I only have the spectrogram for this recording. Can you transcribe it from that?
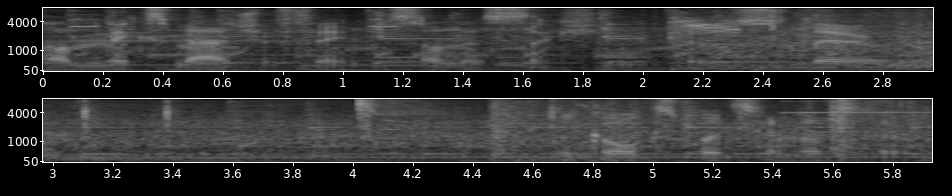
a mixed match of things on this section because they're the gold splits are most of.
